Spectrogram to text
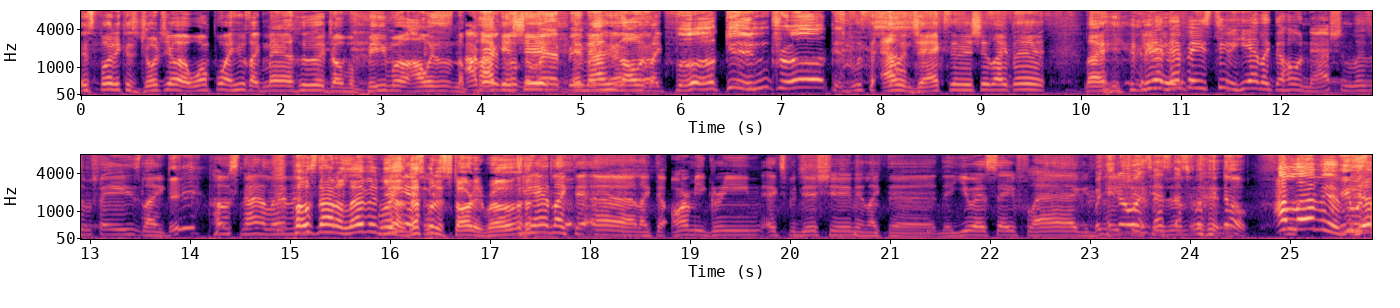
it's funny because Giorgio at one point he was like man hood, drove a Beamer, always was in the I pocket shit, Beamer, and now he's yeah, always yeah. like fucking truck and listen to Alan Jackson and shit like that. Like he had that phase too. He had like the whole nationalism phase, like Did he? post 9-11. post 9-11, Well, yeah, yeah. that's when it started, bro. he had like the uh like the army green expedition and like the the USA flag and But you know what? That's, patriotism. that's fucking dope. I love him. He was Yeah,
